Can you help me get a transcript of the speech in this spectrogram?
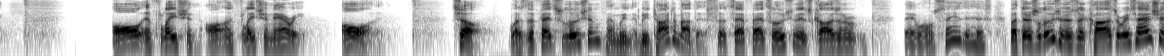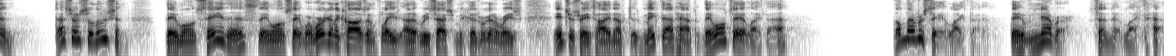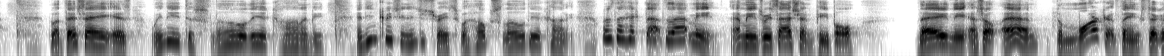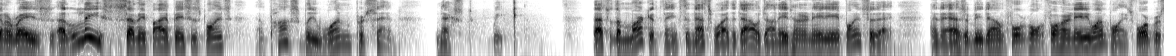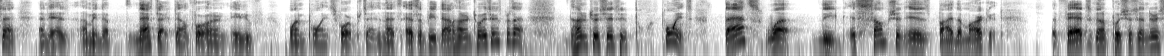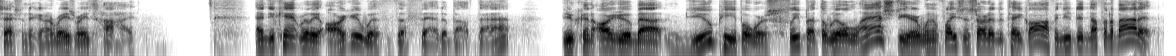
All inflation, all inflationary, all of it. So What's the Fed solution? And we we talked about this. So it's that Fed solution is causing. They won't say this, but their solution is to cause a recession. That's their solution. They won't say this. They won't say, well, we're going to cause inflation, uh, recession because we're going to raise interest rates high enough to make that happen. They won't say it like that. They'll never say it like that. They have never said it like that. What they say is we need to slow the economy, and increasing interest rates will help slow the economy. What does the heck that, does that mean? That means recession, people. They need and so and the market thinks they're going to raise at least 75 basis points and possibly 1% next week. That's what the market thinks, and that's why the Dow is down 888 points today. And the S&P down 4, 481 points, 4%. And has, I mean, the NASDAQ down 481 points, 4%. And that's S&P down 126%, 126 points. That's what the assumption is by the market. The Fed's going to push us into recession. They're going to raise rates high. And you can't really argue with the Fed about that. You can argue about you people were asleep at the wheel last year when inflation started to take off and you did nothing about it.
